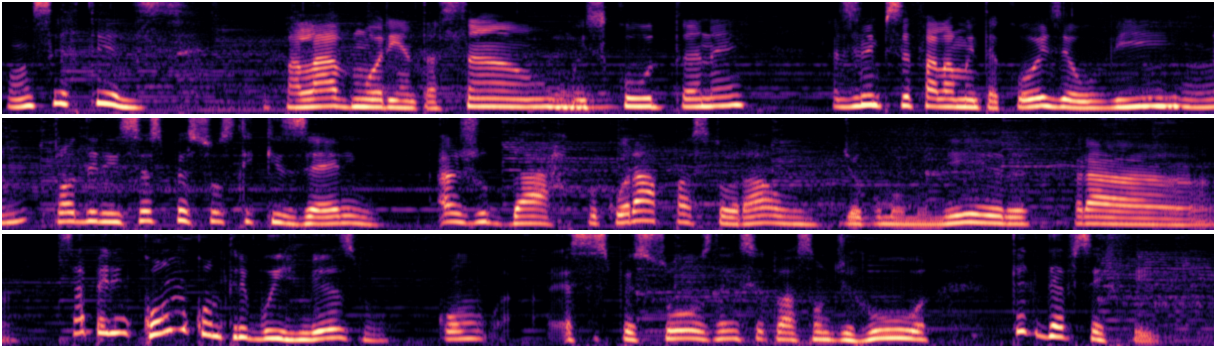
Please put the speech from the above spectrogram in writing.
Com certeza. Uma palavra, uma orientação, é. uma escuta, né? Às vezes nem precisa falar muita coisa, é ouvir. Uhum. Claudenice, as pessoas que quiserem ajudar, procurar a pastoral de alguma maneira, para saberem como contribuir mesmo com essas pessoas né, em situação de rua, o que, é que deve ser feito?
